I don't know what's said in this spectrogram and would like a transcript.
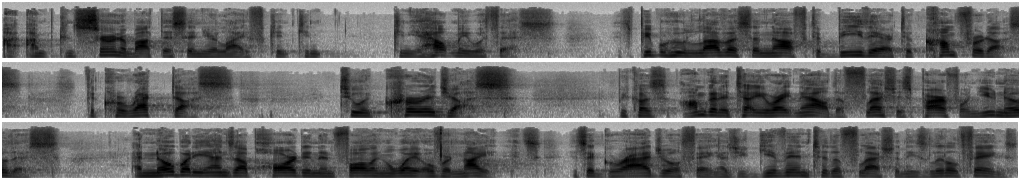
I, am concerned about this in your life. Can, can, can you help me with this? It's people who love us enough to be there, to comfort us, to correct us, to encourage us. Because I'm going to tell you right now, the flesh is powerful, and you know this. And nobody ends up hardened and falling away overnight. It's, it's a gradual thing as you give in to the flesh and these little things,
